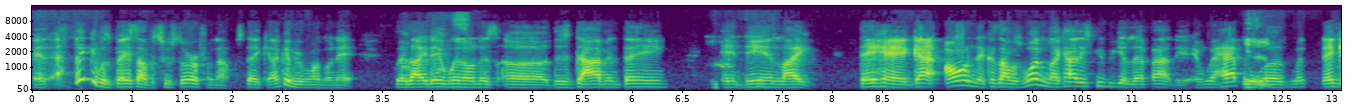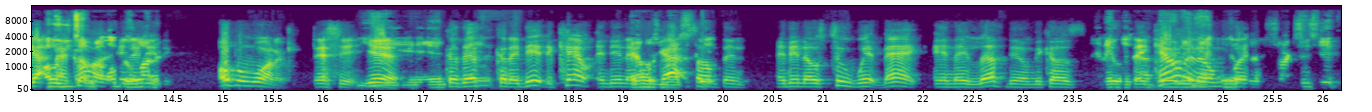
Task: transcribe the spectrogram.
and I think it was based off a true story, if I'm not mistaken. I could be wrong on that but like they went on this uh this diving thing, and then like they had got on there because I was wondering like how these people get left out there, and what happened yeah. was when they got oh, back on open water. Did, open water. That's it. Yeah, because yeah. that's because they did the count, and then they that forgot something, and then those two went back and they left them because they, they counted them, but sharks and shit.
